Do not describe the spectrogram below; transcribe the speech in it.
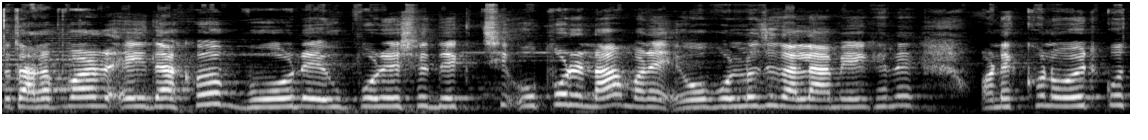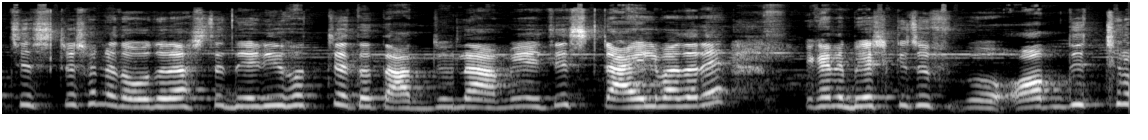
তো তারপর এই দেখো, বোন উপরে এসে দেখছি, উপরে না মানে ও বলল যে, তাহলে আমি এখানে অনেকক্ষণ ওয়েট করছি স্টেশনে তো ওদের আসতে দেরি হচ্ছে, তো তার জন্য আমি এই যে স্টাইল বাজারে এখানে বেশ কিছু অফ দিচ্ছিল,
